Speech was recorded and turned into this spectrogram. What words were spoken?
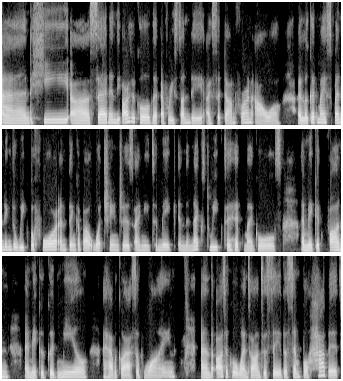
And he uh, said in the article that every Sunday I sit down for an hour. I look at my spending the week before and think about what changes I need to make in the next week to hit my goals. I make it fun. I make a good meal. I have a glass of wine. And the article went on to say the simple habit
